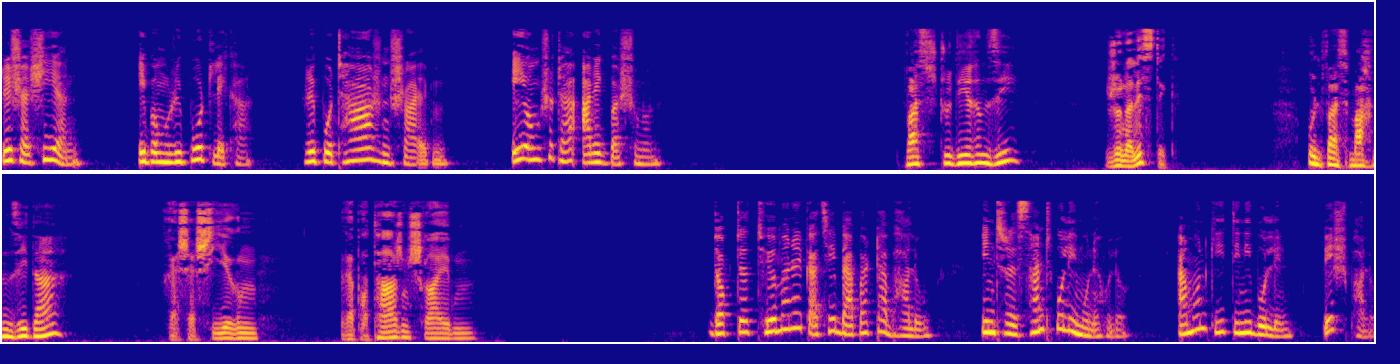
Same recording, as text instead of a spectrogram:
রেশা শিয়ান এবং রিপোর্ট লেখা রিপোর্টাজন schreiben এই অংশটা আরেকবার শুনুন Was studieren Sie? Journalistik. Und was machen Sie da? Recherchieren, Reportagen schreiben. Doctor থিওমানের কাছে ব্যাপারটা ভালো ইন্টারেসান্ট বলেই মনে হল এমনকি তিনি বললেন বেশ ভালো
